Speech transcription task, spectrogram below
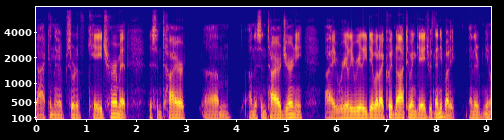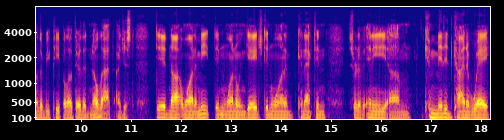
back in the sort of cage hermit this entire um, on this entire journey. I really, really did what I could not to engage with anybody. And there, you know, there'd be people out there that know that. I just did not want to meet, didn't want to engage, didn't want to connect in sort of any um, committed kind of way.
